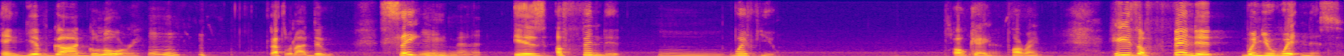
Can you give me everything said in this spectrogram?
and give God glory, mm-hmm. that's what I do. Satan Amen. is offended mm. with you. Okay, all right. He's offended when you witness.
